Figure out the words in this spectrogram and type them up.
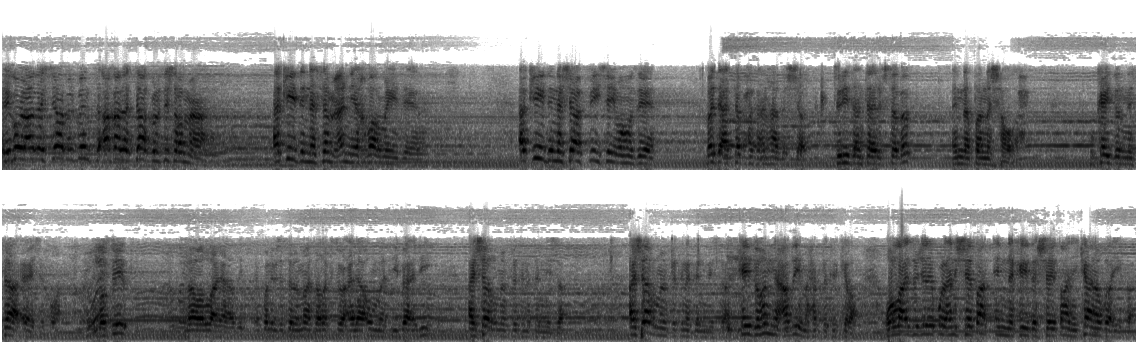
يقول هذا الشاب البنت أخذت تأكل وتشرب معاه. أكيد إنه سمع عني أخبار ما هي زينة. أكيد إنه شاف فيه شيء ما هو زين. بدأت تبحث عن هذا الشاب. تريد أن تعرف سبب؟ انه طنشها وراح وكيد النساء إيش إخوان؟ بسيط؟ لا والله يا عظيم يقول النبي صلى الله عليه وسلم ما تركت على أمتي بعدي أشر من فتنة النساء. أشر من فتنة النساء. كيدهن عظيم أحبة الكرام. والله عز وجل يقول عن الشيطان إن كيد الشيطان كان ضعيفا.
